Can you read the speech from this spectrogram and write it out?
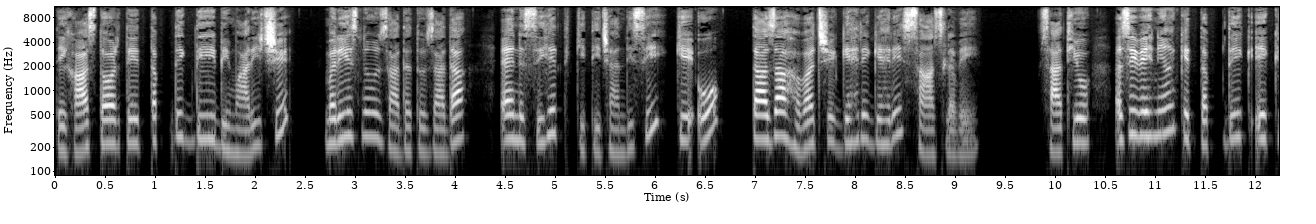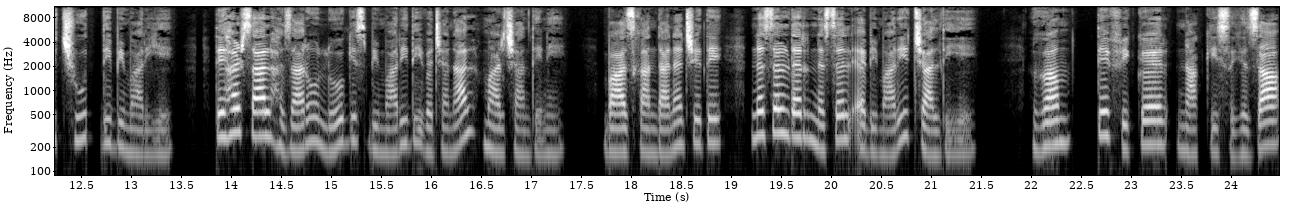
ਤੇ ਖਾਸ ਤੌਰ ਤੇ ਤਪਦਿਕ ਦੀ ਬਿਮਾਰੀ 'ਚ ਮਰੀਜ਼ ਨੂੰ ਜ਼ਿਆਦਾ ਤੋਂ ਜ਼ਿਆਦਾ ਇਹ ਨਸੀਹਤ ਕੀਤੀ ਜਾਂਦੀ ਸੀ ਕਿ ਉਹ ਤਾਜ਼ਾ ਹਵਾ 'ਚ ਗਹਿਰੇ-ਗਹਿਰੇ ਸਾਹ ਲਵੇ। ਸਾਥੀਓ, ਅਸੀਂ ਵੇਖਿਆ ਕਿ ਤਪਦਿਕ ਇੱਕ ਛੂਤ ਦੀ ਬਿਮਾਰੀ ਏ। ਤੇ ਹਰ ਸਾਲ ਹਜ਼ਾਰਾਂ ਲੋਕ ਇਸ ਬਿਮਾਰੀ ਦੀ ਵਜ੍ਹਾ ਨਾਲ ਮਰ ਜਾਂਦੇ ਨੇ। ਬਾਜ਼ ਖਾਨਦਾਨਾਂ 'ਚ ਤੇ ਨਸਲ ਦਰ ਨਸਲ ਇਹ ਬਿਮਾਰੀ ਚੱਲਦੀ ਏ। ਗਮ ਤੇ ਫਿਕਰ ਨਾਕਿਸ ਗਿਜ਼ਾ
